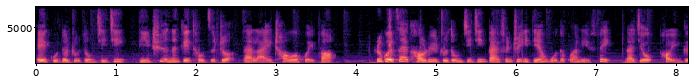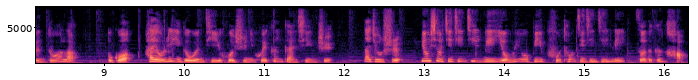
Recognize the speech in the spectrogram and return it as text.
，A 股的主动基金的确能给投资者带来超额回报。如果再考虑主动基金百分之一点五的管理费，那就跑赢更多了。不过还有另一个问题，或许你会更感兴趣，那就是优秀基金经理有没有比普通基金经理做得更好，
